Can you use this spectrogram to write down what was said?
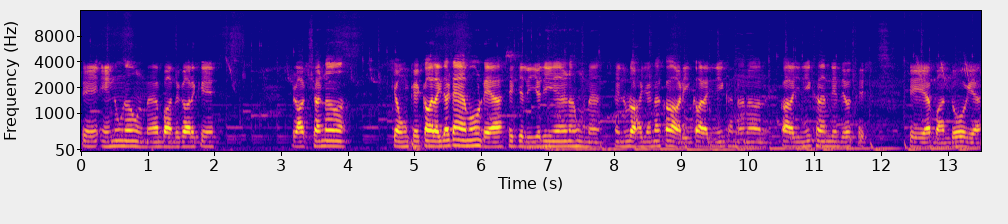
ਤੇ ਇਹਨੂੰ ਨਾ ਹੁਣ ਮੈਂ ਬੰਦ ਕਰਕੇ ਰੱਖ ਛੱਡਣਾ ਕਿਉਂਕਿ ਕਾਲਜ ਦਾ ਟਾਈਮ ਹੋਣ ਰਿਹਾ ਤੇ ਜਲੀ ਜਲੀ ਨਾ ਹੁਣ ਮੈਂ ਇਹਨੂੰ ਰੱਖ ਜਾਣਾ ਘਰ ਹੀ। ਕਾਲਜ ਨਹੀਂ ਕਰਨਾ ਨਾਲ, ਕਾਲਜ ਨਹੀਂ ਕਰਨ ਦਿੰਦੇ ਉੱਥੇ। ਤੇ ਇਹ ਬੰਦ ਹੋ ਗਿਆ।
